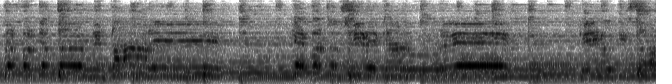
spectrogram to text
per farti addormentare che faccia uscire calore che non ti so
